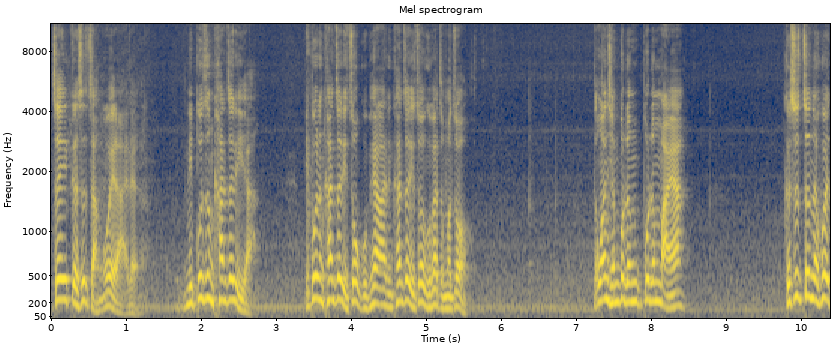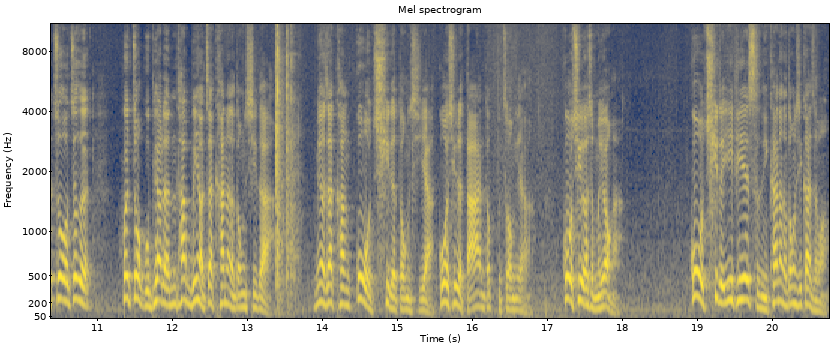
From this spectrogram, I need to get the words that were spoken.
这一个是涨未来的，你不能看这里啊，你不能看这里做股票啊，你看这里做股票怎么做？完全不能不能买啊。可是真的会做这个会做股票的人，他没有在看那个东西的，没有在看过去的东西啊，过去的答案都不重要，过去有什么用啊？过去的 EPS，你看那个东西干什么？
